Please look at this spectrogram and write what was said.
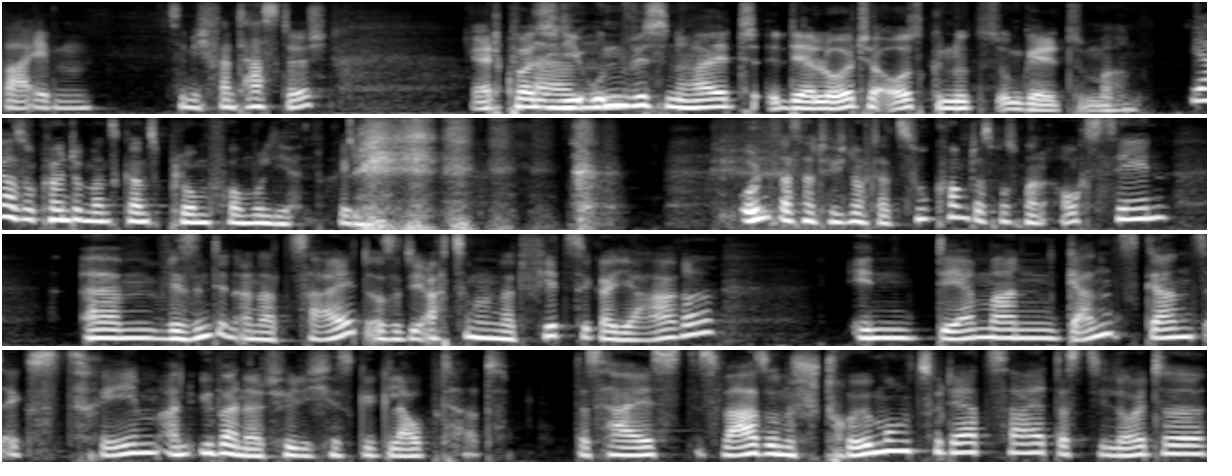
war eben ziemlich fantastisch. Er hat quasi ähm, die Unwissenheit der Leute ausgenutzt, um Geld zu machen. Ja, so könnte man es ganz plump formulieren. Richtig. und was natürlich noch dazu kommt, das muss man auch sehen, ähm, wir sind in einer Zeit, also die 1840er Jahre, in der man ganz, ganz extrem an Übernatürliches geglaubt hat. Das heißt, es war so eine Strömung zu der Zeit, dass die Leute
